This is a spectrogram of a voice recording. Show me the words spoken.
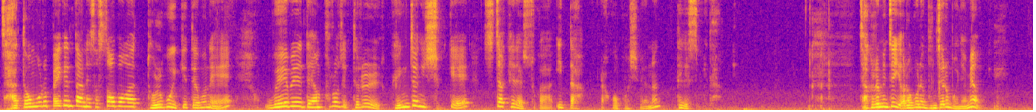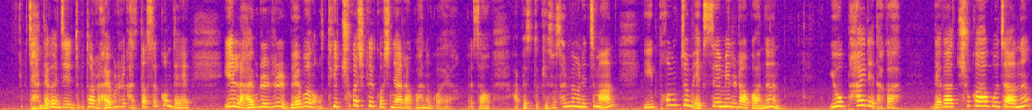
자동으로 백엔드 안에서 서버가 돌고 있기 때문에 웹에 대한 프로젝트를 굉장히 쉽게 시작해낼 수가 있다라고 보시면 되겠습니다. 자, 그러면 이제 여러분의 문제는 뭐냐면 자, 내가 이제 이제부터 라이브러리를 가져다 쓸 건데 이 라이브러리를 매번 어떻게 추가시킬 것이냐라고 하는 거예요. 그래서 앞에서도 계속 설명을 했지만 이 form.xml이라고 하는 이 파일에다가 내가 추가하고자 하는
